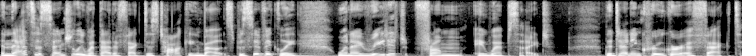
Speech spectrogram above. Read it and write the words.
And that's essentially what that effect is talking about. Specifically, when I read it from a website, the Dunning Kruger effect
